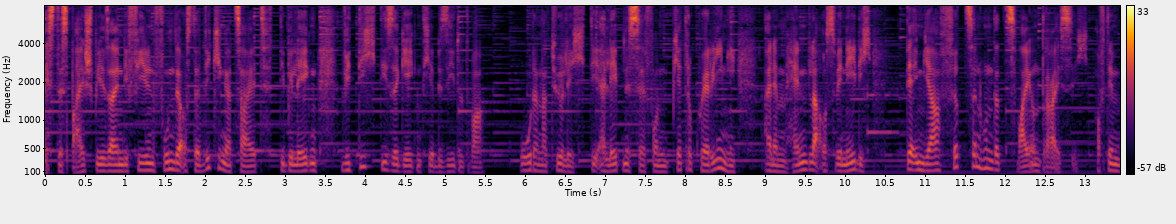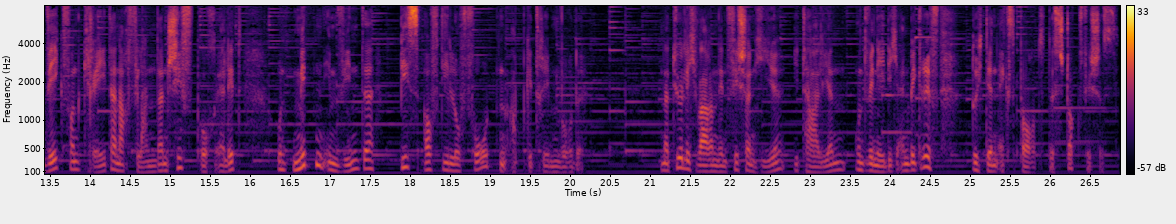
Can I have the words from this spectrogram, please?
Bestes Beispiel seien die vielen Funde aus der Wikingerzeit, die belegen, wie dicht diese Gegend hier besiedelt war. Oder natürlich die Erlebnisse von Pietro Querini, einem Händler aus Venedig, der im Jahr 1432 auf dem Weg von Kreta nach Flandern Schiffbruch erlitt und mitten im Winter bis auf die Lofoten abgetrieben wurde. Natürlich waren den Fischern hier Italien und Venedig ein Begriff durch den Export des Stockfisches.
